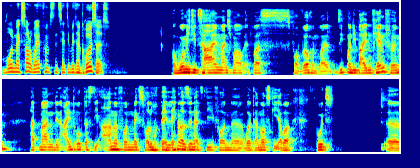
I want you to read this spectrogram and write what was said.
obwohl Max Holloway 15 cm größer ist. Obwohl mich die Zahlen manchmal auch etwas verwirren, weil sieht man die beiden kämpfen, hat man den Eindruck, dass die Arme von Max Holloway länger sind als die von äh, Volkanovski. Aber gut, äh,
